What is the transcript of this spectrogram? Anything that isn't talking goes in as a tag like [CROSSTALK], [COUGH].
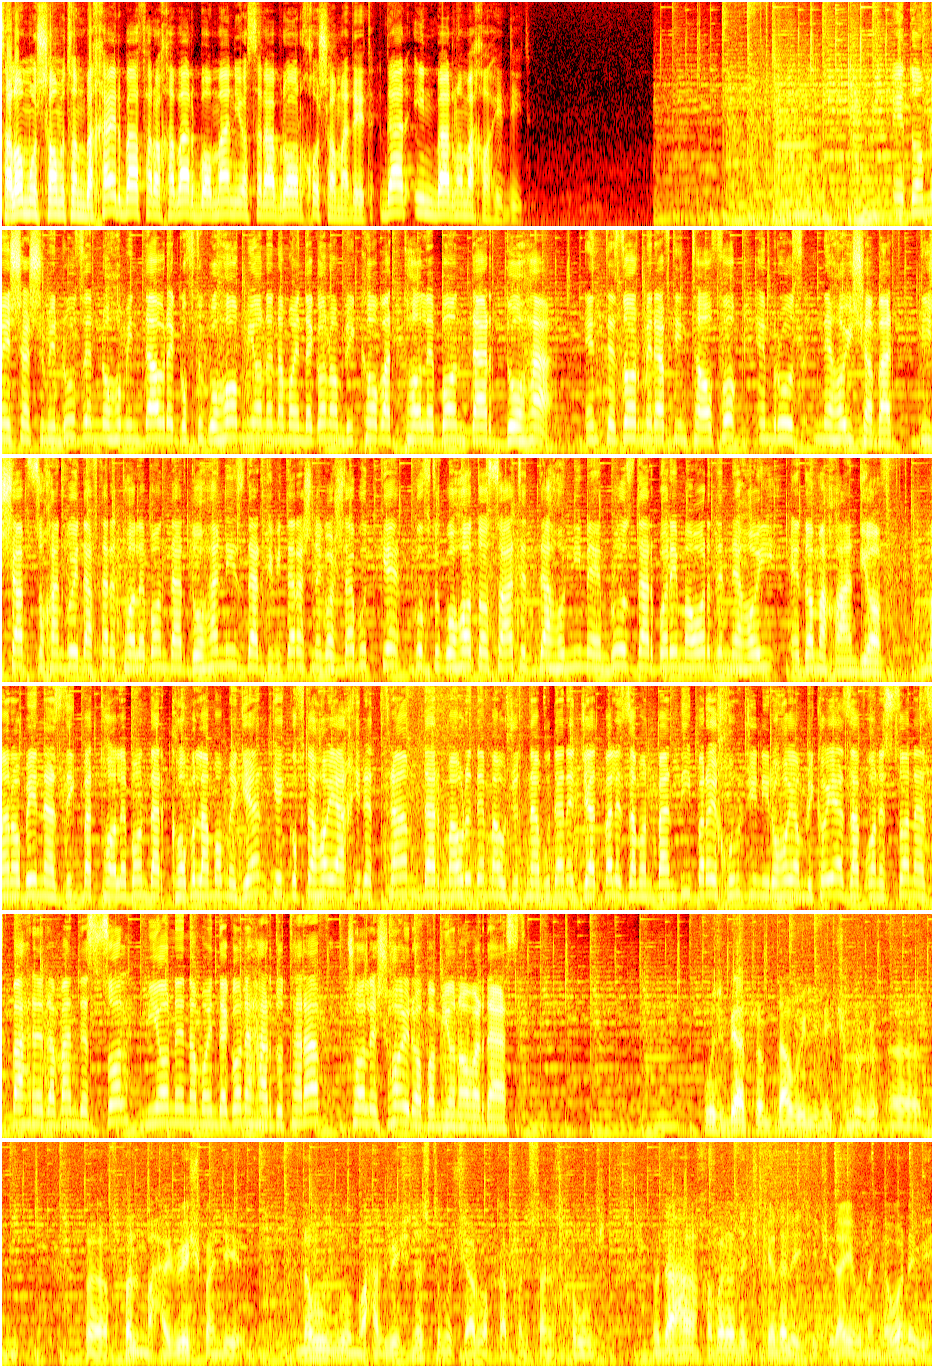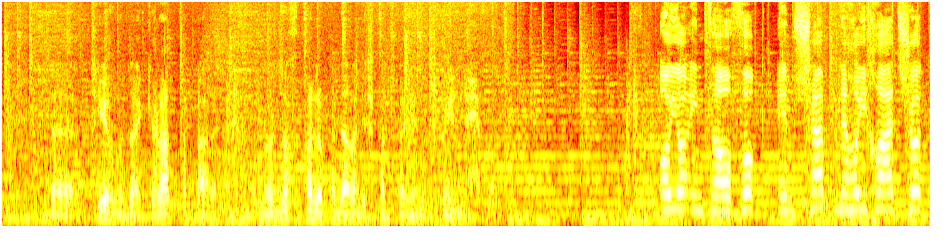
سلام و شامتان بخیر. به فراخبر با من یاسر ابرار خوش آمدید. در این برنامه خواهید دید. ادامه ششمین روز نهمین دور گفتگوها میان نمایندگان آمریکا و طالبان در دوحه. انتظار می رفت این توافق امروز نهایی شود. دیشب سخنگوی دفتر طالبان در دوحه نیز در توییترش نگاشته بود که گفتگوها تا ساعت ده و نیم امروز درباره موارد نهایی ادامه خواهند یافت. منابع نزدیک به طالبان در کابل اما می‌گویند که گفته های اخیر ترامپ در مورد موجود نبودن جدول زمانبندی برای خروج نیروهای آمریکایی از افغانستان از بحر روند صلح میان نمایندگان هر دو طرف چالش های را به میان آورده است. اوس بیا ټرمپ دا ویلي دی چې موږ په خپل مهالویش باندې نه وځو مهالویش نشته موږ چې هر وخت افغانستان څخه ووځو نو دا هغه خبره ده چې کېدلی شي چې دا یو ننګونه د تیر مذاکرات لپاره نو زه خپله په دغه نسبت باندې مطمئن نه یم آیا این توافق امشب نهایی خواهد شد؟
